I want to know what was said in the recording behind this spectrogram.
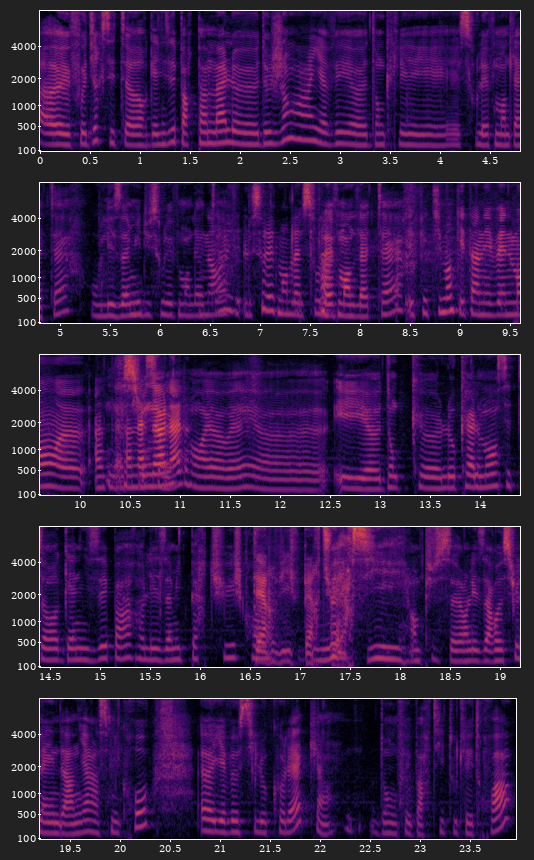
Euh, il faut dire que c'était organisé par pas mal euh, de gens. hein. Il y avait euh, donc les soulèvements de la terre ou les amis du soulèvement de la Non, terre. le soulèvement de la Le soulèvement de la terre. effectivement, qui est un événement euh, national. international. Ouais, ouais, ouais, euh, et euh, donc euh, localement, c'était organisé par les amis de Pertuis, je crois. Terre vive, Pertuis. Merci. En plus, on les a reçus l'année dernière à ce micro. Euh, il y avait aussi le Colec, dont on fait partie toutes les trois.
